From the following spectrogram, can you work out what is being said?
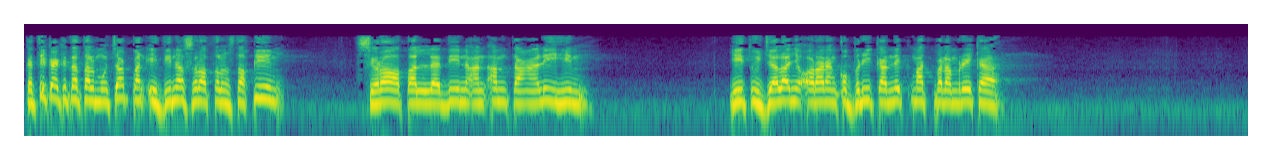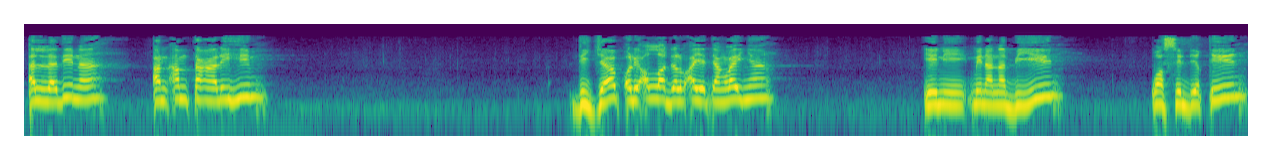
ketika kita telah mengucapkan ihdina siratal mustaqim siratal ladzina an'amta alaihim yaitu jalannya orang yang kau berikan nikmat pada mereka alladzina an'amta alaihim. Dijawab oleh Allah dalam ayat yang lainnya. Ini minan nabiyyin wasiddiqin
